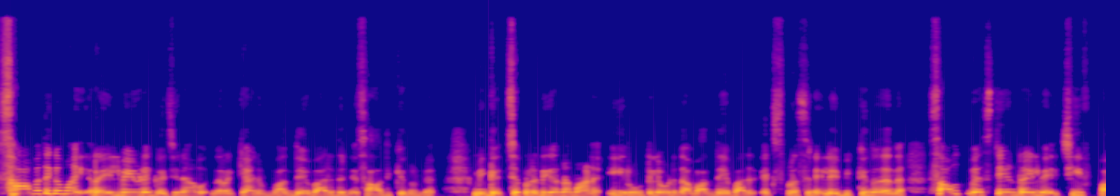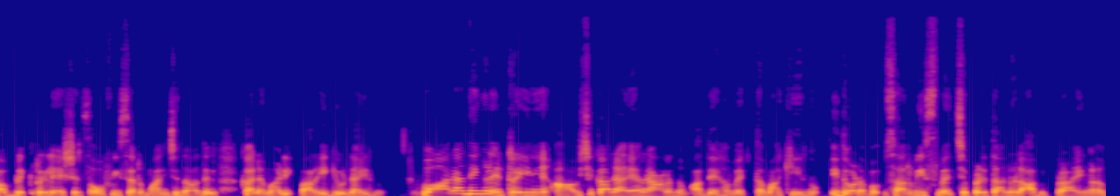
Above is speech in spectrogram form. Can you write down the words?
സാമ്പത്തികമായി റെയിൽവേയുടെ ഖജനാവ് നിറയ്ക്കാനും വന്ദേ ഭാരതിന് സാധിക്കുന്നുണ്ട്. മികച്ച പ്രതികരണമാണ് ഈ റൂട്ടിലോടുന്ന വന്ദേ ഭാരത് എക്സ്പ്രസിന് ലഭിക്കുന്നതെന്ന് south western railway chief public relations officer Manjunath Kanamadi പറയുകയുണ്ടായിരുന്നു. വാരാന്ത്യങ്ങളിൽ ട്രെയിനിന് ആവശ്യക്കാരേറെയാണെന്നും അദ്ദേഹം വ്യക്തമാക്കിയിരുന്നു. ഇതോടൊപ്പം സർവീസ് മെച്ചപ്പെടുത്താനുള്ള അഭിപ്രായങ്ങളും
